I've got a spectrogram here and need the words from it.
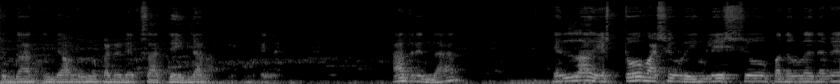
ಶುದ್ಧ ಅಂತಂದು ಯಾವುದನ್ನು ಕಂಡುಹಿಡಿಯೋಕ್ಕೆ ಸಾಧ್ಯ ಇಲ್ಲ ಆದ್ದರಿಂದ ಎಲ್ಲ ಎಷ್ಟೋ ಭಾಷೆಗಳು ಇಂಗ್ಲೀಷು ಪದಗಳು ಇದ್ದಾವೆ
